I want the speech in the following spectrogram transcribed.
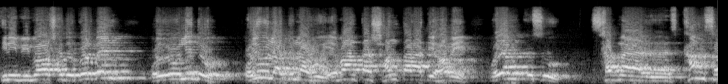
তিনি বিবাহ শাদী করবেন, ওয়ুলিদু ওয়ুলাদুল্লাহু এবং তার সন্তানাদি হবে। ওয়ামকুসু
